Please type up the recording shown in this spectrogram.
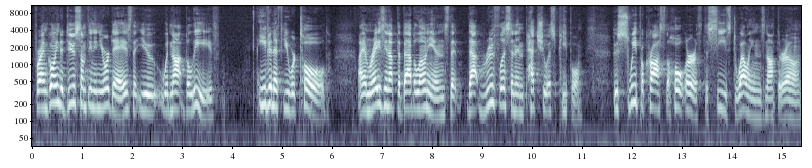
For I'm going to do something in your days that you would not believe, even if you were told. I am raising up the Babylonians, that, that ruthless and impetuous people who sweep across the whole earth to seize dwellings not their own.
